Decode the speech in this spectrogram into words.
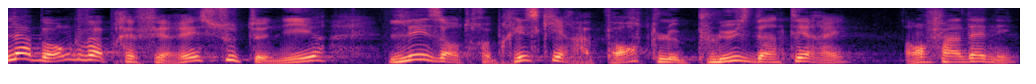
la banque va préférer soutenir les entreprises qui rapportent le plus d'intérêts en fin d'année.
